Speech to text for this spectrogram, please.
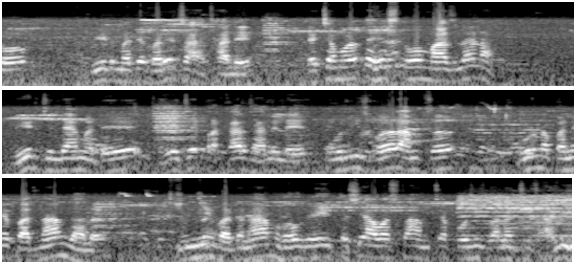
लोक बीडमध्ये बरेच आ- झाले. त्याच्यामुळं तर हे स्टोम माजलं ना. बीड जिल्ह्यामध्ये हे जे प्रकार झालेले पोलीस बळ आमचं पूर्णपणे बदनाम झालं. मुन्नी बदनाम हो गई तशी अवस्था आमच्या पोलीस बलाची झाली.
